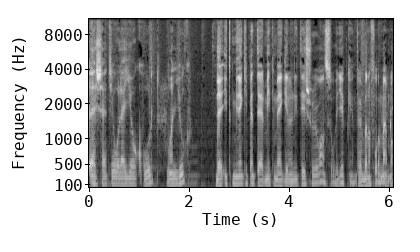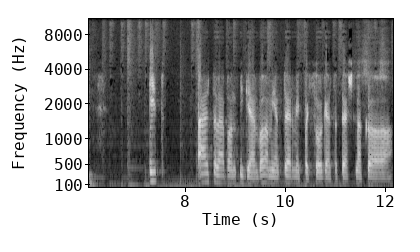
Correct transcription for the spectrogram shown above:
esett jól egy joghurt, mondjuk, de itt mindenképpen termék megjelenítésről van szó egyébként ebben a formában? Itt általában igen, valamilyen termék vagy szolgáltatásnak a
